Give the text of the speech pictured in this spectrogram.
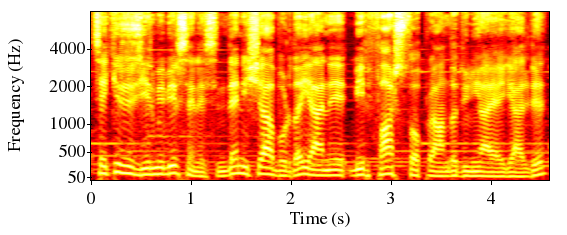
821 senesinde Nişabur'da yani bir Fars toprağında dünyaya geldi.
